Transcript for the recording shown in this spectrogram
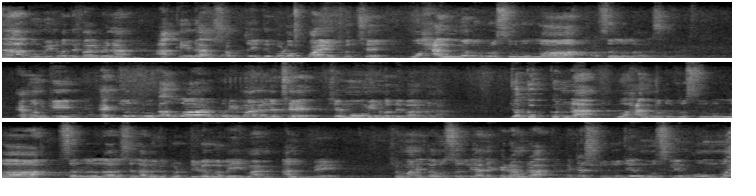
না, মুমিন হতে পারবে না। আকিদার সবচেয়ে বড় পয়েন্ট হচ্ছে মোহাম্মদুর রসুল্লাহ সাল্লাহ এমনকি একজন লোক আল্লাহর উপর ইমান এনেছে, সে মৌমিন হতে পারবে না। যতক্ষণ না মোহাম্মদুর রসুল্লাহ সাল্লাহ সাল্লামের উপর দৃঢ়ভাবে ইমান আনবে সম্মানিত মুসল্লিয়ানে আমরা এটা শুধু যে মুসলিম উম্মা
